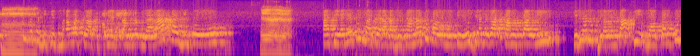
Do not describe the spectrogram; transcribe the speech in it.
Hmm. Cuma sedikit banget 100 meter nggak rata gitu. Iya iya. Kasiannya tuh masyarakat di sana tuh kalau musim hujan kak sama sekali, jadi harus jalan kaki, motor pun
